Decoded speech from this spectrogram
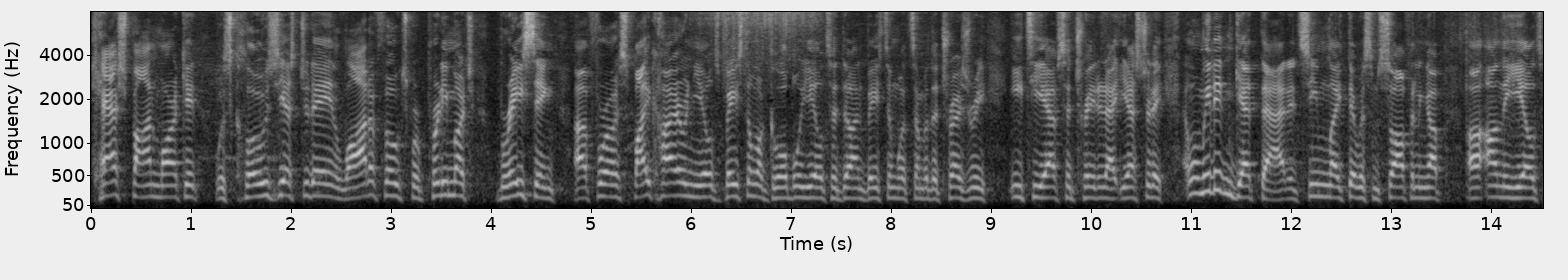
cash bond market was closed yesterday, and a lot of folks were pretty much bracing uh, for a spike higher in yields based on what global yields had done, based on what some of the Treasury ETFs had traded at yesterday. And when we didn't get that, it seemed like there was some softening up uh, on the yields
